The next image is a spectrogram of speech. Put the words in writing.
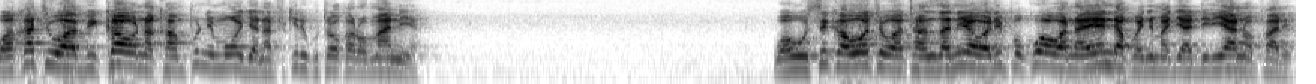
Wakati wa vikao na kampuni moja nafikiri kutoka Romania, wahusika wote wa Tanzania walipokuwa wanaenda kwenye majadiliano pale,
